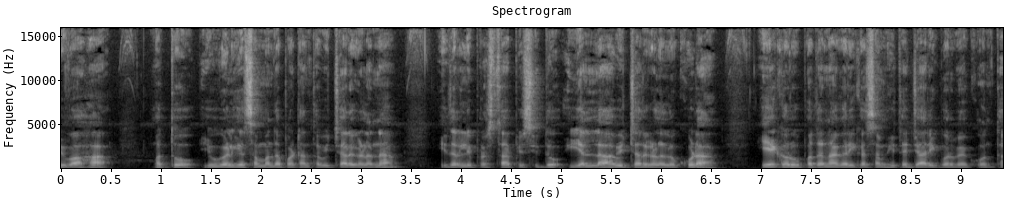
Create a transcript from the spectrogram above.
ವಿವಾಹ ಮತ್ತು ಇವುಗಳಿಗೆ ಸಂಬಂಧಪಟ್ಟಂಥ ವಿಚಾರಗಳನ್ನು ಇದರಲ್ಲಿ ಪ್ರಸ್ತಾಪಿಸಿದ್ದು, ಈ ಎಲ್ಲ ವಿಚಾರಗಳಲ್ಲೂ ಕೂಡ ಏಕರೂಪದ ನಾಗರಿಕ ಸಂಹಿತೆ ಜಾರಿಗೆ ಬರಬೇಕು ಅಂತ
